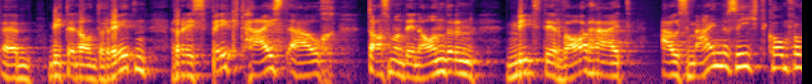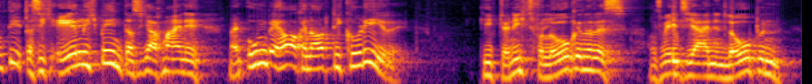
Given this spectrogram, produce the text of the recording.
ähm, miteinander reden. Respekt heißt auch, dass man den anderen mit der Wahrheit aus meiner Sicht konfrontiert, dass ich ehrlich bin, dass ich auch meine, mein Unbehagen artikuliere. Gibt ja nichts Verlogeneres, als wenn Sie einen loben,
